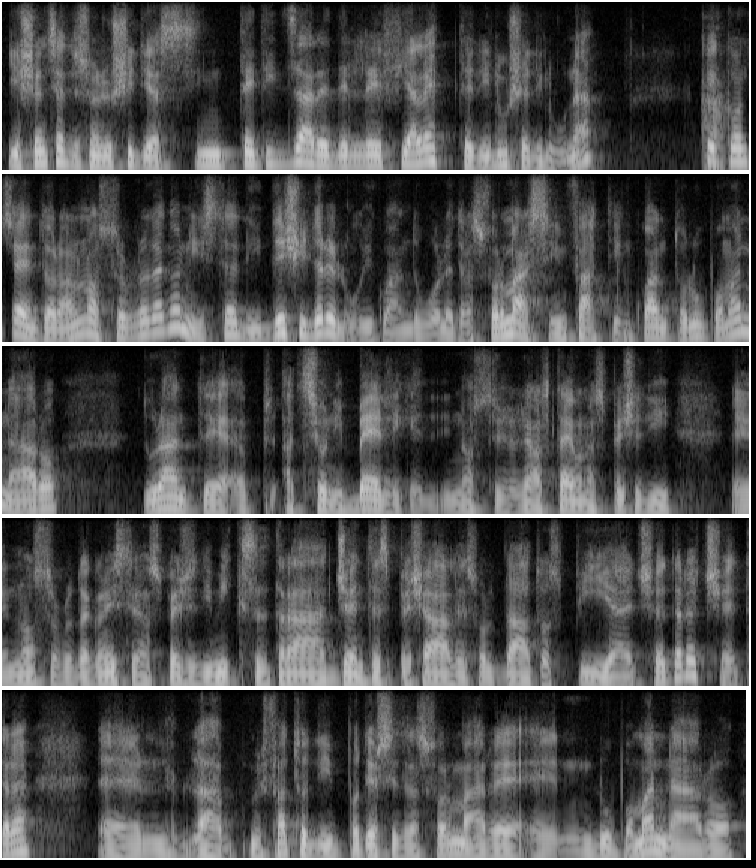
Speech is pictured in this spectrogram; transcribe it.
gli scienziati sono riusciti a sintetizzare delle fialette di luce di luna che ah. consentono al nostro protagonista di decidere lui quando vuole trasformarsi. Infatti, in quanto lupo mannaro, durante azioni belliche, il nostro, in realtà è una specie di, eh, il nostro protagonista è una specie di mix tra agente speciale, soldato, spia, eccetera, eccetera, eh, la, il fatto di potersi trasformare eh, in lupo mannaro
